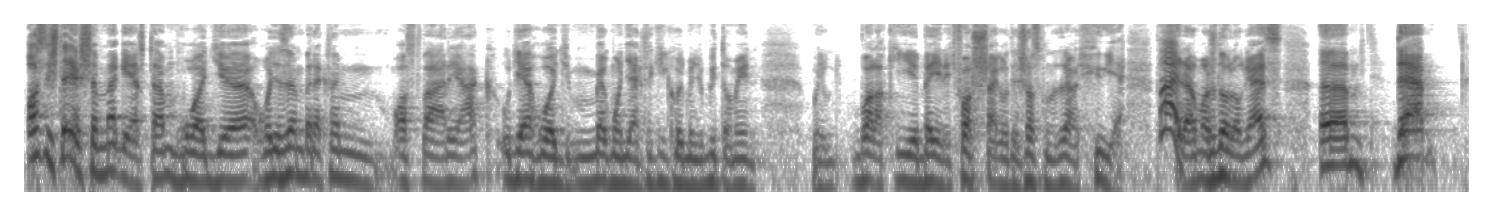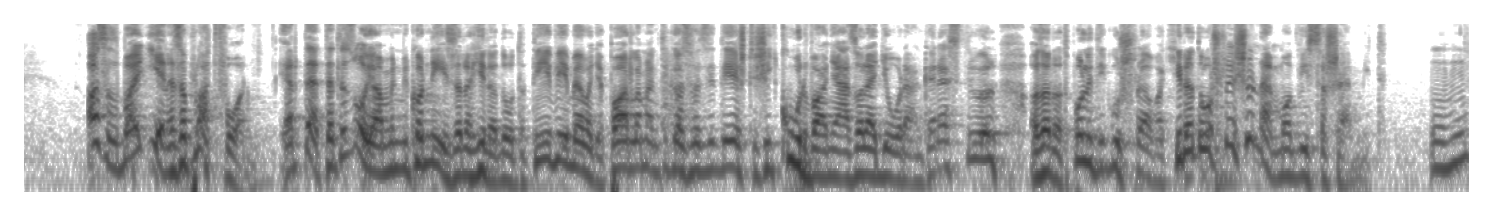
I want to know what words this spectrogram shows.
azt is teljesen megértem, hogy, hogy az emberek nem azt várják, ugye, hogy megmondják nekik, hogy mondjuk mit tudom én, mondjuk valaki beír egy fasságot, és azt mondod rá, hogy hülye. Fájdalmas dolog ez, de az az baj, ilyen ez a platform. Érted? Tehát ez olyan, mint mikor nézed a híradót a tévében, vagy a parlamenti közvetítést, és így kurva anyázol egy órán keresztül az adott politikusra, vagy híradósra, és ő nem mond vissza semmit. Uh-huh.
